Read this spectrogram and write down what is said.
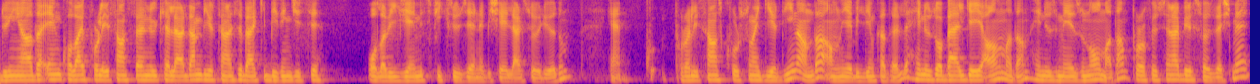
dünyada en kolay pro lisans veren ülkelerden bir tanesi belki birincisi olabileceğimiz fikri üzerine bir şeyler söylüyordum. Yani pro lisans kursuna girdiğin anda anlayabildiğim kadarıyla henüz o belgeyi almadan, henüz mezun olmadan profesyonel bir sözleşme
